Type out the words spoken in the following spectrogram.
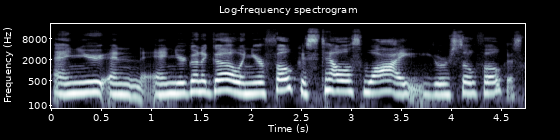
and you and and you're going to go and you're focused. Tell us why you're so focused.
